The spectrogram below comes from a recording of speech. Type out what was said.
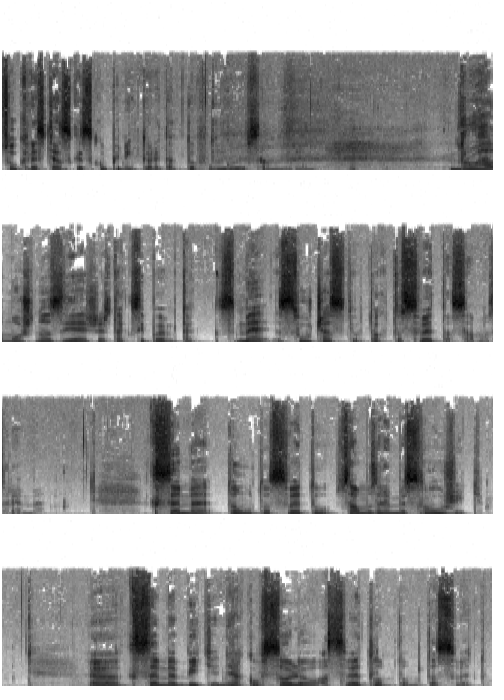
sú kresťanské skupiny, ktoré takto fungujú samozrejme. Druhá možnosť je, že tak si poviem, tak sme súčasťou tohto sveta samozrejme chceme tomuto svetu samozrejme slúžiť. E, chceme byť nejakou soľou a svetlom tomuto svetu.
